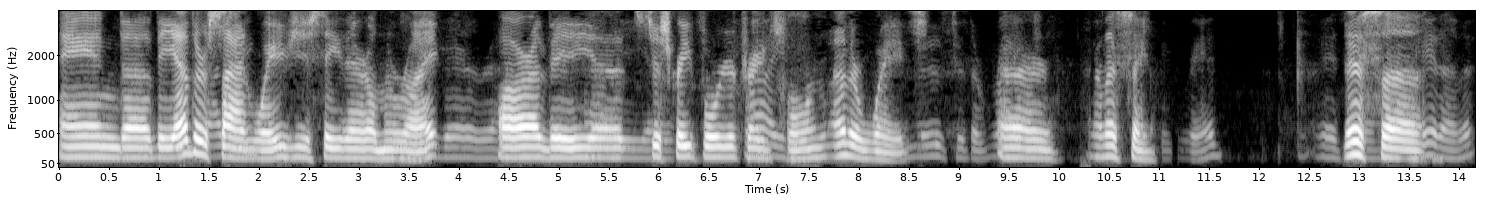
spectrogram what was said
And uh, the other side waves you see there on the right uh, are the uh, uh, discrete Fourier transform other waves. moves to the right. Uh, now let's see. Big red. It's This uh, uh, ahead of it.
